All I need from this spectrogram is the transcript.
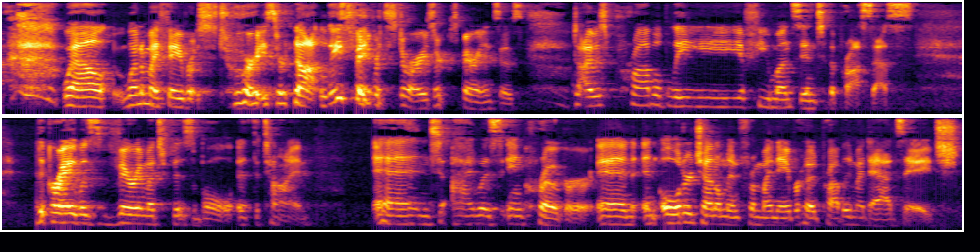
well, one of my favorite stories, or not least favorite stories or experiences, I was probably a few months into the process. The gray was very much visible at the time and I was in Kroger, and an older gentleman from my neighborhood, probably my dad's age,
